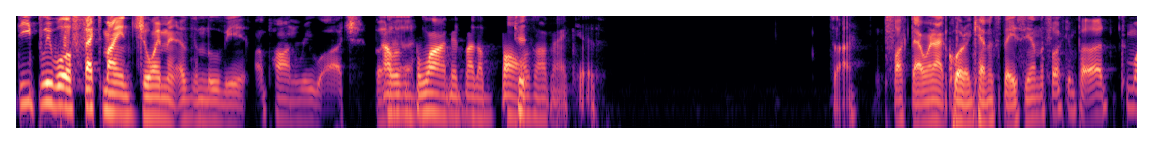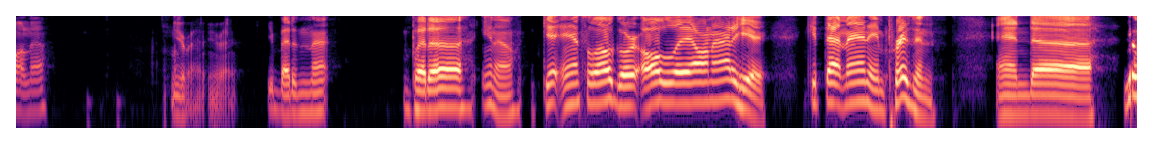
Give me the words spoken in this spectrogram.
deeply will affect my enjoyment of the movie upon rewatch. But I was uh, blinded by the balls on that kid. Sorry. fuck that. We're not quoting Kevin Spacey on the fucking pod. Come on now. You're right. You're right. You're better than that. But uh, you know, get Ansel Elgort all the way on out of here. Get that man in prison. And uh Yo,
